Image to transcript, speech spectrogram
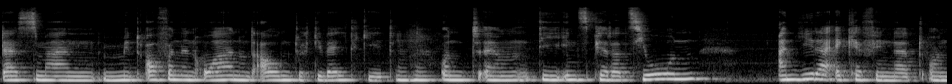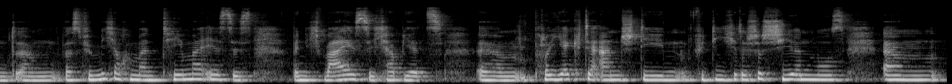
dass man mit offenen Ohren und Augen durch die Welt geht mhm. und ähm, die Inspiration an jeder Ecke findet. Und ähm, was für mich auch immer ein Thema ist, ist, wenn ich weiß, ich habe jetzt ähm, Projekte anstehen, für die ich recherchieren muss, ähm,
